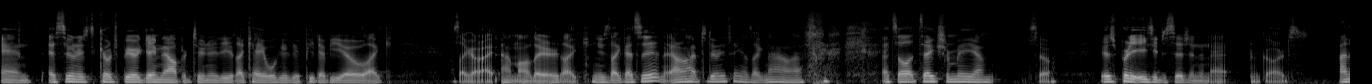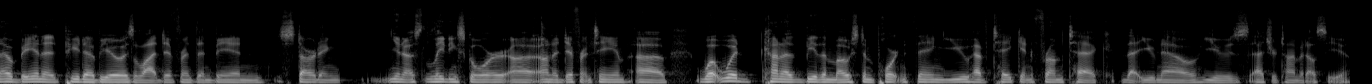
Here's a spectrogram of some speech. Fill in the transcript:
And as soon as Coach Beard gave me the opportunity, like, "Hey, we'll give you a PWO," like. I was like, all right, I'm all there. Like he was like, that's it. I don't have to do anything. I was like, no, that's, that's all it takes for me. I'm so it was a pretty easy decision in that regards. I know being a PWO is a lot different than being starting you know, leading scorer uh, on a different team. Uh, what would kind of be the most important thing you have taken from Tech that you now use at your time at LCU?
